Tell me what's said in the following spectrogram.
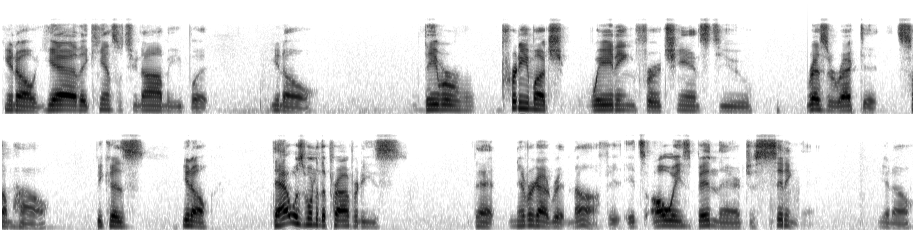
you know yeah they canceled Toonami, but you know they were pretty much waiting for a chance to resurrect it somehow. Because you know that was one of the properties that never got written off. It, it's always been there just sitting there you know.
